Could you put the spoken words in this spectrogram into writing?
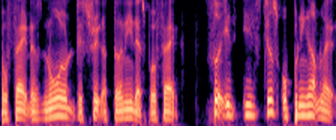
perfect. There's no district attorney that's perfect. So it, it's just opening up like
